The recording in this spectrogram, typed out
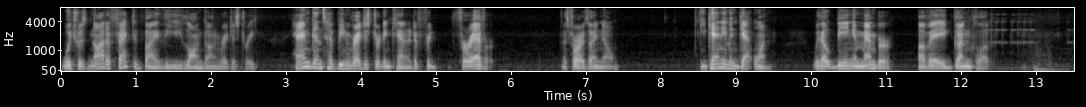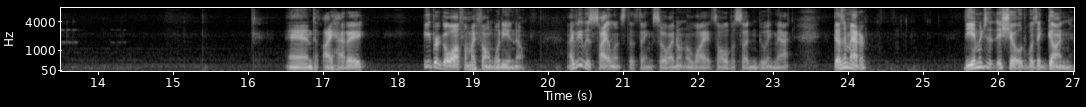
which was not affected by the long gun registry. Handguns have been registered in Canada for forever, as far as I know. You can't even get one without being a member of a gun club. And I had a beeper go off on my phone. What do you know? I've even silenced the thing, so I don't know why it's all of a sudden doing that. Doesn't matter. The image that they showed was a gun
